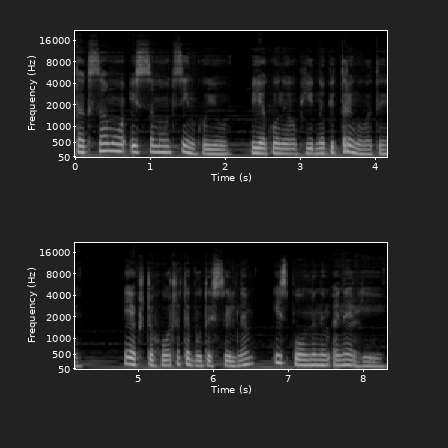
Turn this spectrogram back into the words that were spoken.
Так само і з самооцінкою, яку необхідно підтримувати, якщо хочете бути сильним і сповненим енергії.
